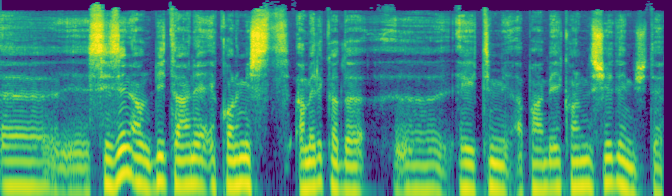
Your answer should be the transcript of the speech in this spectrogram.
Ee, sizin bir tane ekonomist Amerika'da eğitim yapan bir ekonomist şey demişti.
